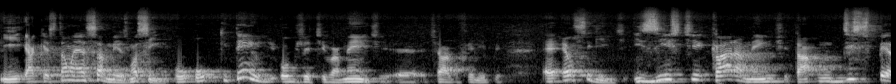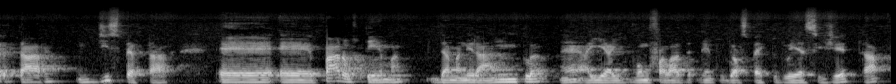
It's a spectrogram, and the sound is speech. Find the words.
e a questão é essa mesmo. Assim, o, o que tem objetivamente, é, Tiago Felipe, é, é, o seguinte: existe claramente tá, um despertar, um despertar é para o tema da maneira ampla, né? aí, aí vamos falar dentro do aspecto do ESG, tá?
